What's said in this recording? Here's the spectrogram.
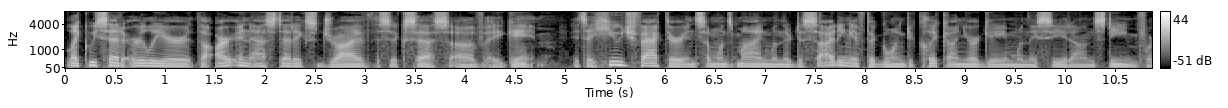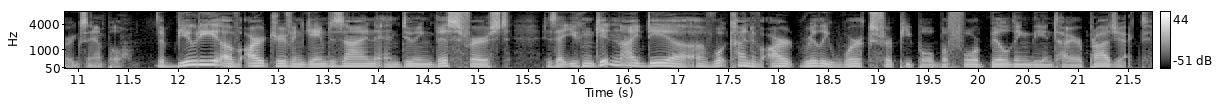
Like we said earlier, the art and aesthetics drive the success of a game. It's a huge factor in someone's mind when they're deciding if they're going to click on your game when they see it on Steam, for example. The beauty of art driven game design and doing this first is that you can get an idea of what kind of art really works for people before building the entire project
